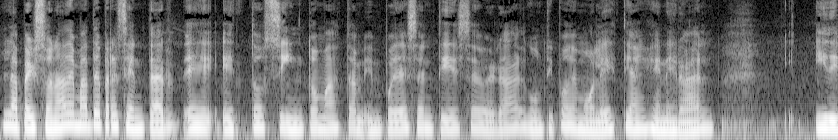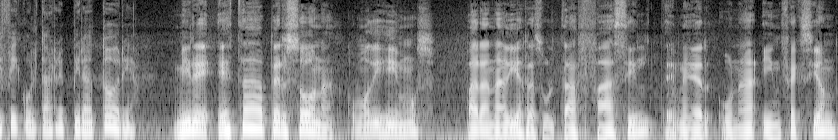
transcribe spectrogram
La persona, además de presentar eh, estos síntomas, también puede sentirse, ¿verdad?, algún tipo de molestia en general y dificultad respiratoria. Mire, esta persona, como dijimos, para nadie resulta fácil tener una infección.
